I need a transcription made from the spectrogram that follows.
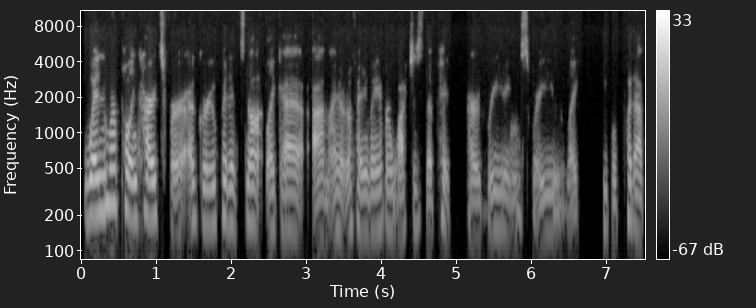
when we're pulling cards for a group, and it's not like a um, I don't know if anybody ever watches the pick card readings where you like people put up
